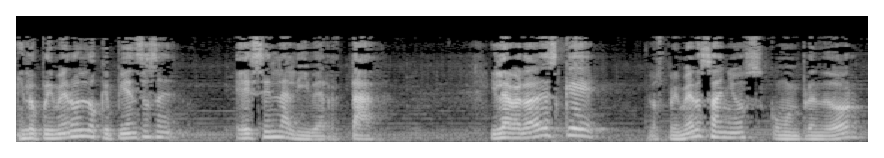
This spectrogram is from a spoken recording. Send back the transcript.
y lo primero en lo que piensas es en la libertad. Y la verdad es que los primeros años como emprendedor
